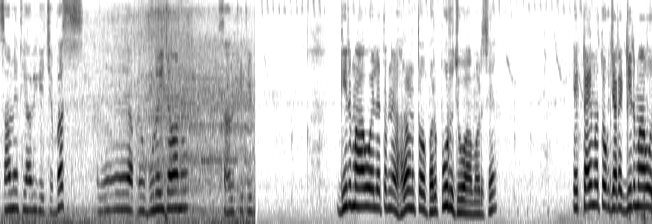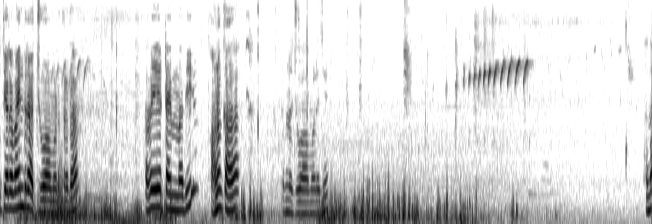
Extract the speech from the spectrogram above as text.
સામેથી આવી ગઈ છે બસ અને આપણે ઊભું રહી જવાનું. શાંતિથી ગીરમાં આવો એટલે તમને હરણ તો ભરપૂર જોવા મળશે. એક ટાઈમ હતો કે જ્યારે ગીરમાં આવો ત્યારે વાંદરા જ જોવા મળતા હતા. હવે એ ટાઈમમાંથી હણકા તમને જોવા મળે છે. અને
